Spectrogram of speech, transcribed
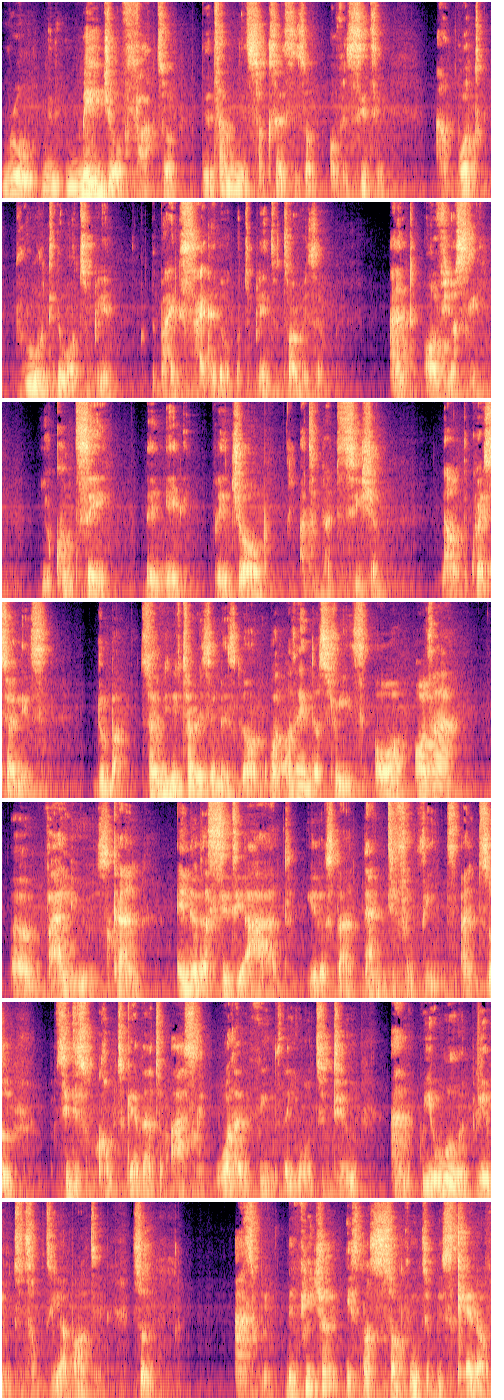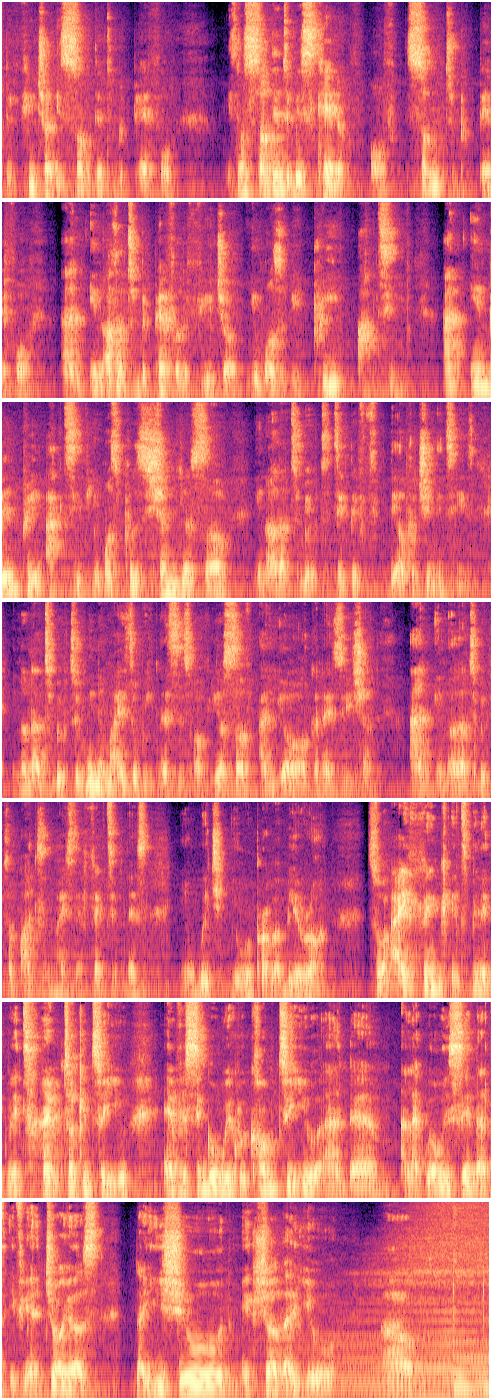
role, major factor determining successes of, of a city. And what role did they want to play? Dubai decided they were going to play into tourism. And obviously, you could say they made a great job out of that decision. Now, the question is, Dubai. So if tourism is gone, what other industries or other uh, values can any other city add? You understand? There are different things, and so cities will come together to ask what are the things that you want to do, and we will be able to talk to you about it. So, as the future is not something to be scared of. The future is something to prepare for. It's not something to be scared of. of it's something to prepare for. And in order to prepare for the future, you must be pre-active and in being proactive, you must position yourself in order to be able to take the, the opportunities, in order to be able to minimize the weaknesses of yourself and your organization, and in order to be able to maximize the effectiveness in which you will probably run. So I think it's been a great time talking to you. Every single week we come to you, and um, and like we always say that if you enjoy us, that you should make sure that you. Um,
